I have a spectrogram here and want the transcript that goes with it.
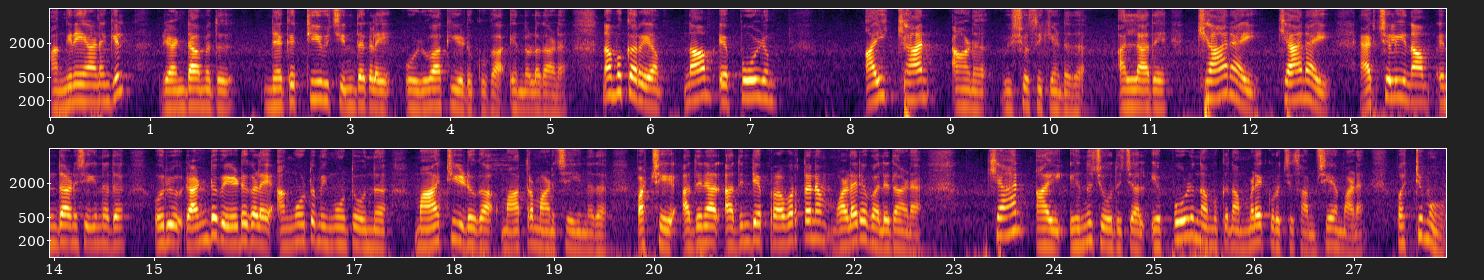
അങ്ങനെയാണെങ്കിൽ രണ്ടാമത് നെഗറ്റീവ് ചിന്തകളെ ഒഴിവാക്കിയെടുക്കുക എന്നുള്ളതാണ്. നമുക്കറിയാം നാം എപ്പോഴും ഐ ക്യാൻ ആണ് വിശ്വസിക്കേണ്ടത്. അല്ലാതെ ഖ്യാനായി ഖ്യാനായി ആക്ച്വലി നാം എന്താണ് ചെയ്യുന്നത്? ഒരു രണ്ട് വേടുകളെ അങ്ങോട്ടും ഇങ്ങോട്ടും ഒന്ന് മാറ്റിയിടുക മാത്രമാണ് ചെയ്യുന്നത്. പക്ഷേ അതിനാൽ അതിന്റെ പ്രവർത്തനം വളരെ വലുതാണ്. ഖ്യാൻ ഐ എന്ന് ചോദിച്ചാൽ എപ്പോഴും നമുക്ക് നമ്മളെക്കുറിച്ച് സംശയമാണ്. പറ്റുമോ?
